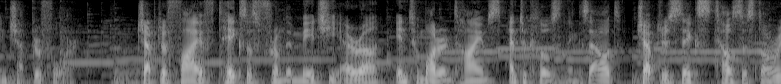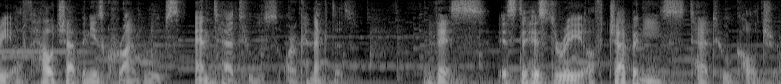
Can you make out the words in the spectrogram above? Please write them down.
in Chapter 4. Chapter 5 takes us from the Meiji era into modern times, and to close things out, Chapter 6 tells the story of how Japanese crime groups and tattoos are connected. This is the history of Japanese tattoo culture.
